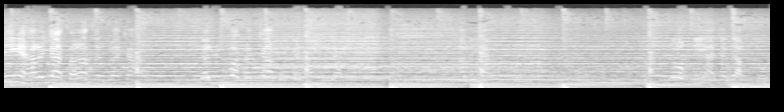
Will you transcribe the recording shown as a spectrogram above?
ณีฮาเลลูยาสรรเสริญพระเจ้าและรู้ว่าพระเจ้าเป็นยิ่งใหญ่ฮาเลลูยาโลกนี้อาจจะดับลง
